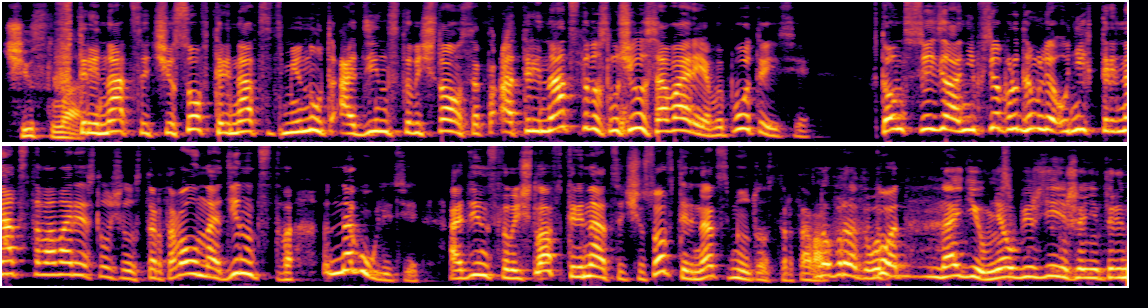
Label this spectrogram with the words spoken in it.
числа. В 13 часов 13 минут 11 числа он стартовал. А 13 случилась авария, вы путаете. В том все дело, они все продумали. У них 13 авария случилась. Стартовал на 11 нагуглите. 11 числа в 13 часов 13 минут он стартовал. Ну, брат, вот, вот найди. У меня убеждение, что они 13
